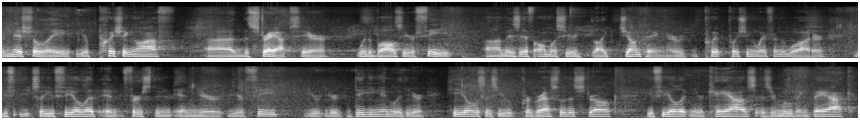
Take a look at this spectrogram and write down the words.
initially you're pushing off uh, the straps here with the balls of your feet, um, as if almost you're like jumping or pu pushing away from the water. So you feel it in, first in, in your, your feet, you're, you're digging in with your heels as you progress with a stroke. You feel it in your calves as you're moving back.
